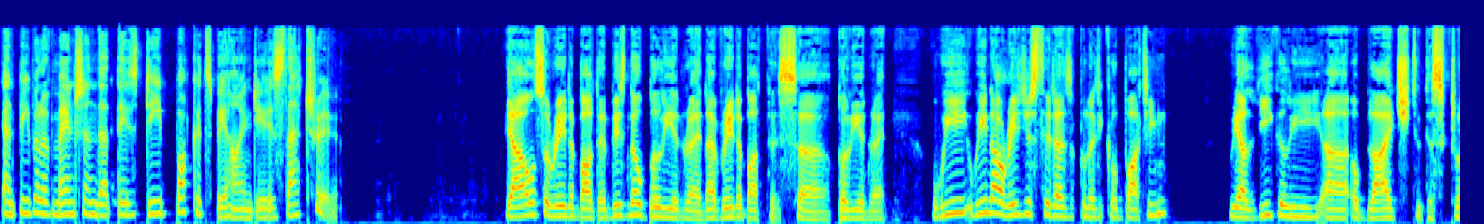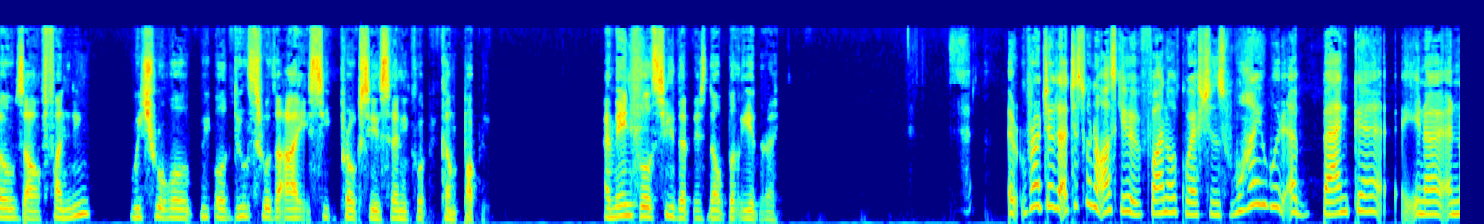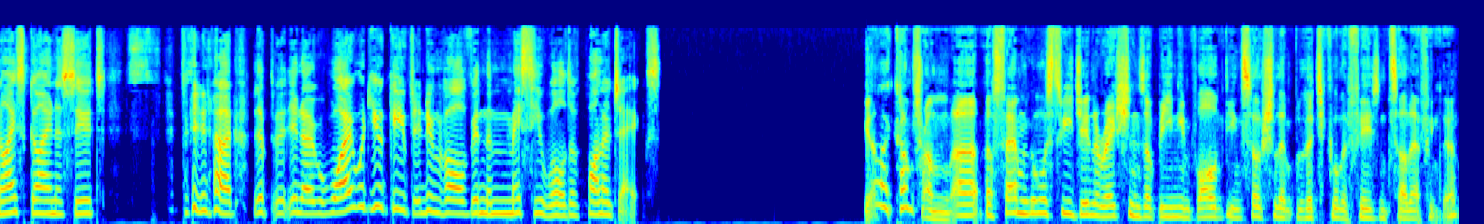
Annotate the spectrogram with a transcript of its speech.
And people have mentioned that there's deep pockets behind you. Is that true? Yeah, I also read about that. There's no billion rand. I've read about this uh, billion rand. We we now registered as a political party. We are legally uh, obliged to disclose our funding which we will we will do through the IEC process and it will become public. And then we'll see that there's no billion right. Uh, Roger, I just want to ask you final questions. Why would a banker, you know, a nice guy in a suit, you know, you know, why would you get involved in the messy world of politics? You know, I come from uh, a family, almost three generations of being involved in social and political affairs in South Africa,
